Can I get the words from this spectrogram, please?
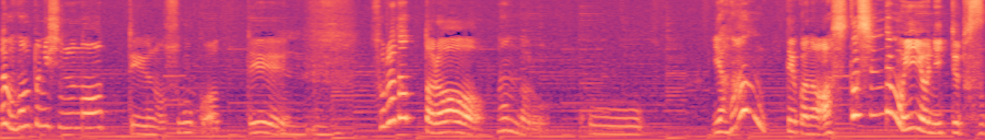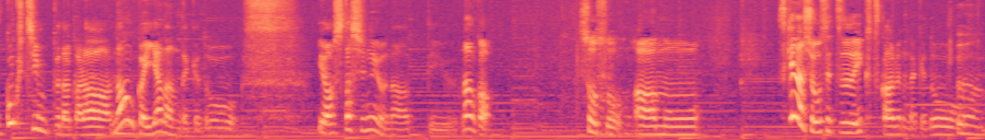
でも本当に死ぬなっていうのすごくあって、うんそれだったらなんだろう。こういやなんていうかな明日死んでもいいようにって言うとすっごく陳腐だからなんか嫌なんだけどいや明日死ぬよなっていう。なんかそうそう。あの好きな小説いくつかあるんだけど、うん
